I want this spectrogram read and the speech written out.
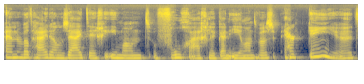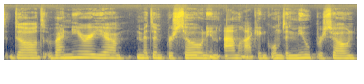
En wat hij dan zei tegen iemand, of vroeg eigenlijk aan iemand, was: herken je het dat wanneer je met een persoon in aanraking komt, een nieuw persoon,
